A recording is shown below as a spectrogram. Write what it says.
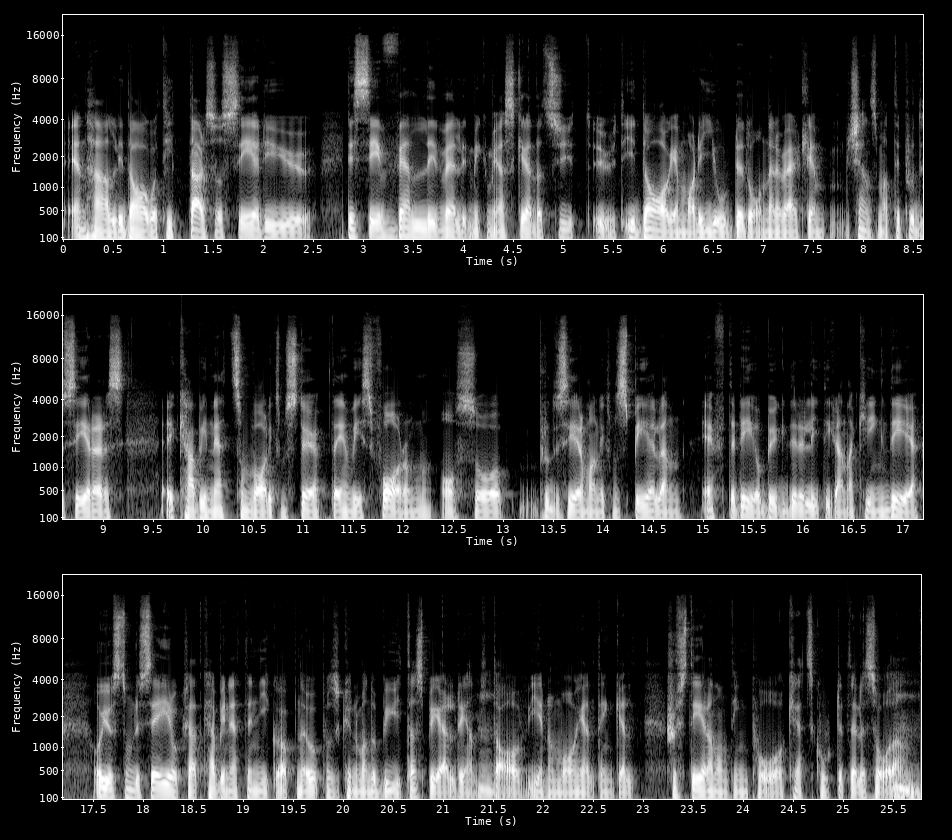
en hall idag och tittar så ser det ju det ser väldigt, väldigt mycket mer skräddarsytt ut idag än vad det gjorde då när det verkligen känns som att det producerades kabinett som var liksom stöpta i en viss form och så producerar man liksom spelen efter det och byggde det lite grann kring det. Och just som du säger också att kabinetten gick att öppna upp och så kunde man då byta spel rent mm. av genom att helt enkelt justera någonting på kretskortet eller sådant. Mm.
